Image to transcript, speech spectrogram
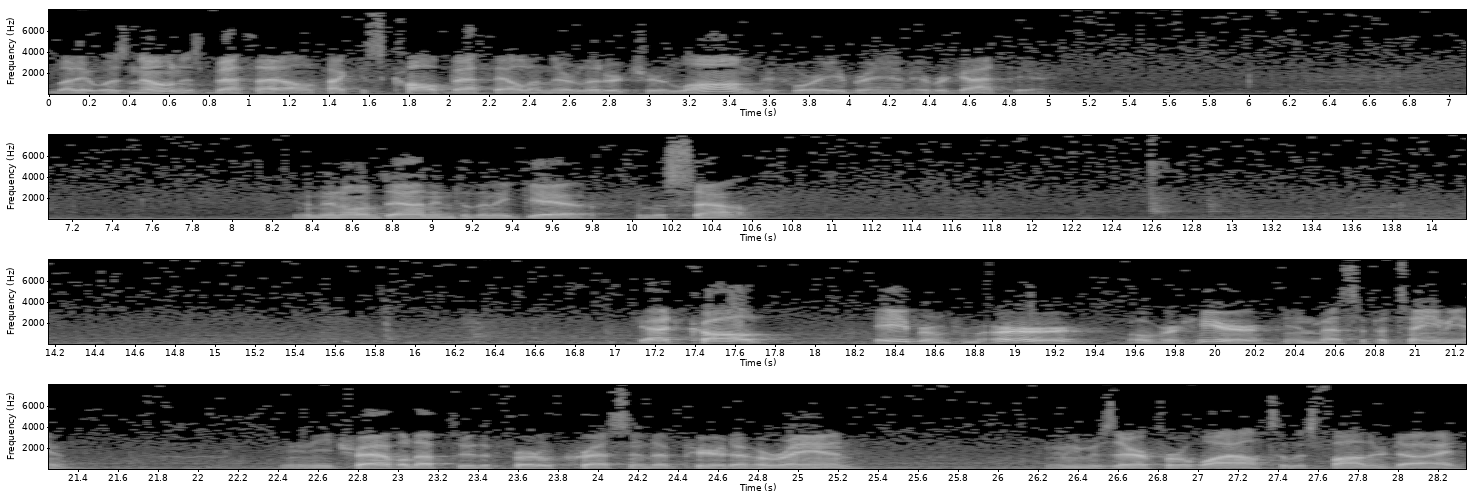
but it was known as Bethel. In fact, it's called Bethel in their literature long before Abraham ever got there. And then on down into the Negev in the south. God called Abram from Ur over here in Mesopotamia, and he traveled up through the Fertile Crescent up here to Haran, and he was there for a while till his father died,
